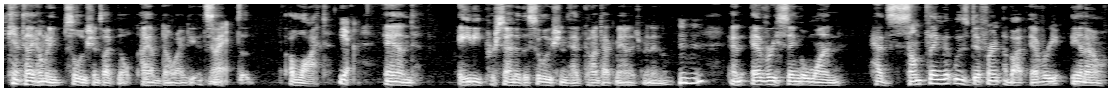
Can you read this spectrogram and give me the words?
can't tell you how many solutions I've built. I have no idea. It's right. A lot. Yeah. And 80% of the solutions had contact management in them. Mm-hmm. And every single one had something that was different about every, you know,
